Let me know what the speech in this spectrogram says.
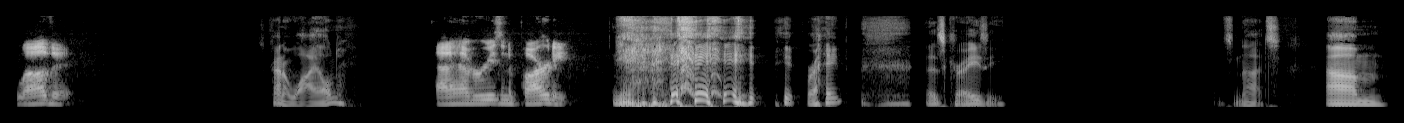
Love it. It's kind of wild. Gotta have a reason to party. Yeah. right? That's crazy. That's nuts. Um,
